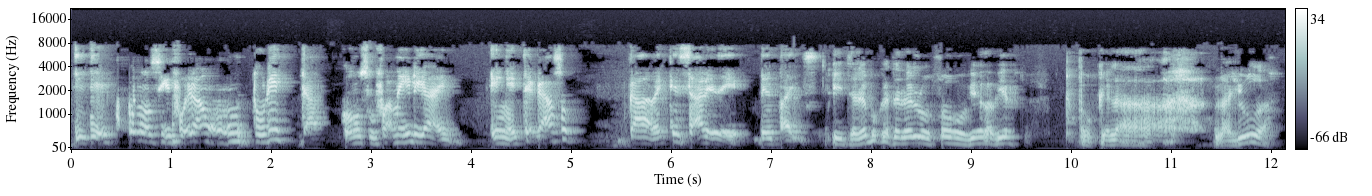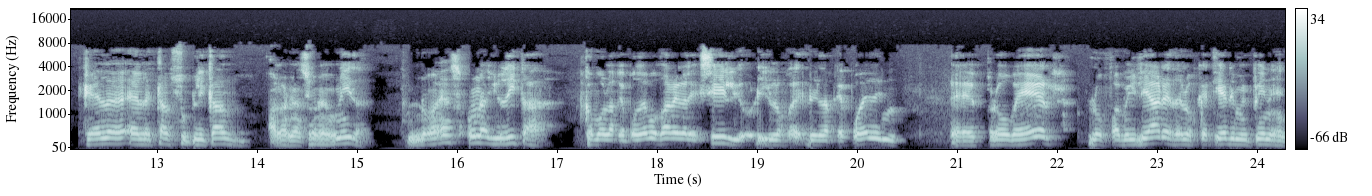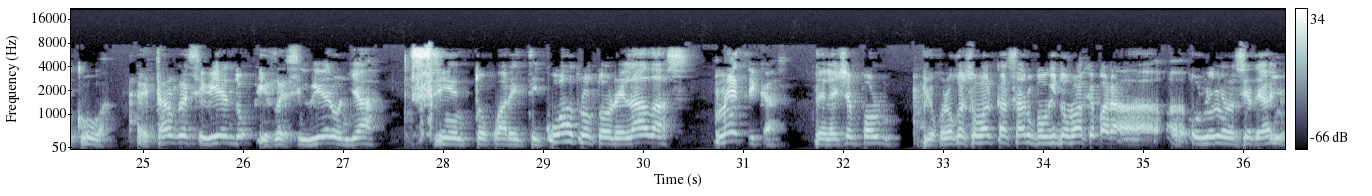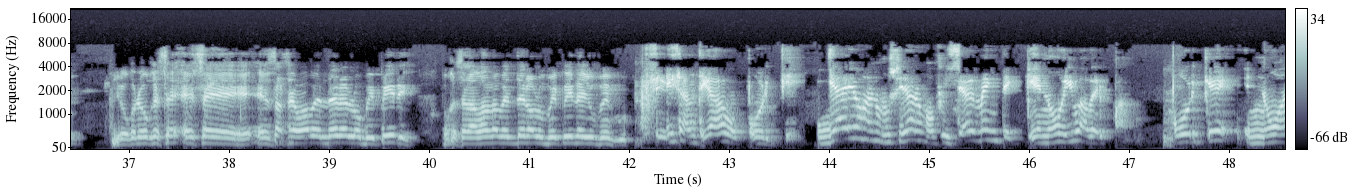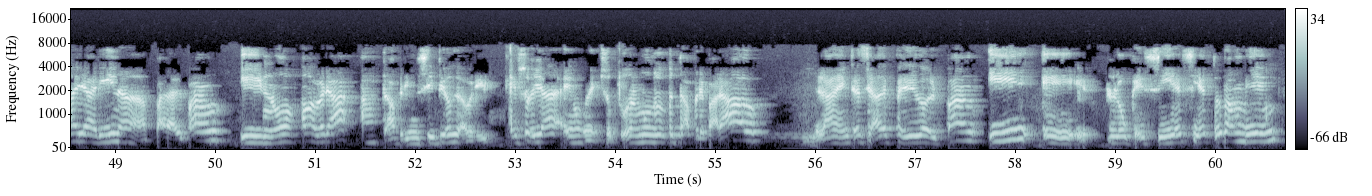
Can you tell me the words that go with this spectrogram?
y es como si fuera un turista con su familia, en, en este caso, cada vez que sale de, del país. Y tenemos que tener los ojos bien abiertos, porque la, la ayuda que él, está suplicando a las Naciones Unidas no es una ayudita como la que podemos dar en el exilio, ni, lo, ni la que pueden eh, proveer los familiares de los que tienen MIPINES en Cuba. Están recibiendo y recibieron ya 144 toneladas métricas de leche en polvo. Yo creo que eso va a alcanzar un poquito más que para uh, un niño de 7 años. Yo creo que ese, ese, esa se va a vender en los MIPINES porque se la van a vender a los MIPINES ellos mismos. Sí, Santiago, porque ya ellos anunciaron oficialmente que no iba a haber pan porque no hay harina para el pan y no habrá hasta principios de abril. Eso ya es un hecho, todo el mundo está preparado, la gente se ha despedido del pan y eh, lo que sí es cierto también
